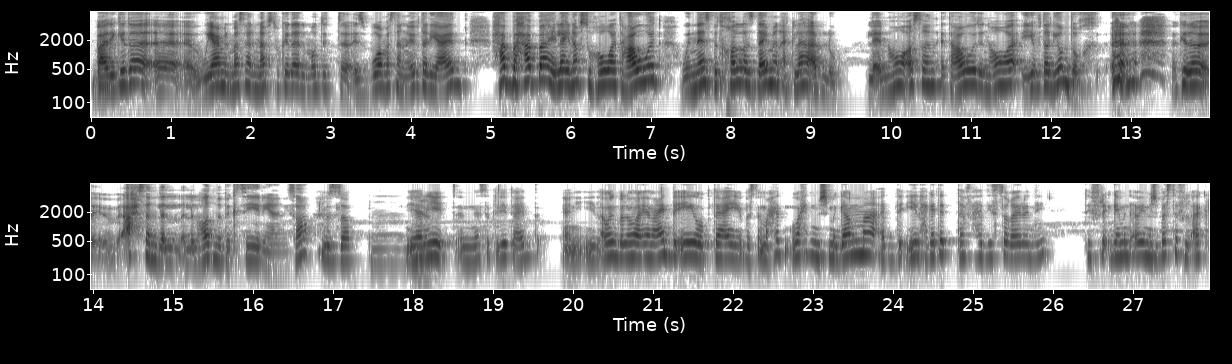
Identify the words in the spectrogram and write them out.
بعد كده آه، ويعمل مثلا نفسه كده لمدة أسبوع مثلا ويفضل يعد حبة حبة هيلاقي نفسه هو اتعود والناس بتخلص دايما أكلها قبله لأن هو أصلا اتعود إن هو يفضل يمضغ كده أحسن لل- للهضم بكتير يعني صح؟ بالظبط. يا. ريت الناس تبتدي تعد يعني الأول اللي هو أنا عد إيه وبتاع إيه بس لما حد واحد مش مجمع قد إيه الحاجات التافهة دي الصغيرة دي تفرق جامد قوي مش بس في الأكل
